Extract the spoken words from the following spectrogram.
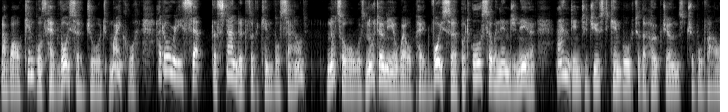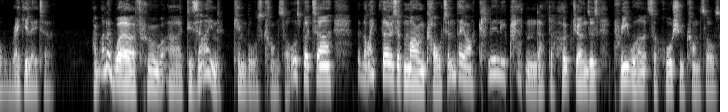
Now, while Kimball's head voicer, George Michael, had already set the standard for the Kimball sound, Nuttall was not only a well paid voicer but also an engineer and introduced Kimball to the Hope Jones triple valve regulator. I'm unaware of who uh, designed Kimball's consoles, but uh, like those of Marr and Colton, they are clearly patterned after Hope Jones's pre-Wurlitzer horseshoe consoles,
